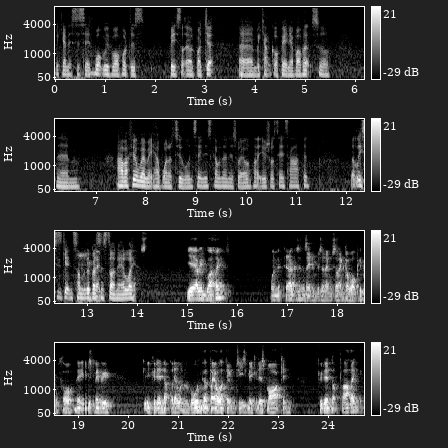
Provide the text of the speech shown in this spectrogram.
McInnes has said what we've offered is basically our budget. Um, we can't go a any above it, so um, I have a feeling we might have one or two loan signings coming in as well. That usually tends to happen. But at least he's getting some yeah, of the business done early. Yeah, I mean, well, I think when the Ferguson signing was announced, I think a lot of people thought that he's maybe he could end up going out on loan, but by all accounts, he's making his mark and could end up. I think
